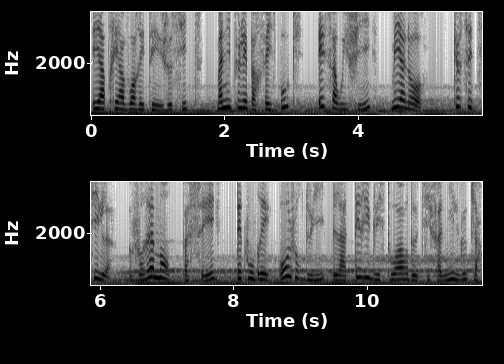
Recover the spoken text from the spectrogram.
et après avoir été, je cite, manipulée par Facebook et sa Wi-Fi. Mais alors, que s'est-il vraiment passé? Découvrez aujourd'hui la terrible histoire de Tiffany Lucas.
